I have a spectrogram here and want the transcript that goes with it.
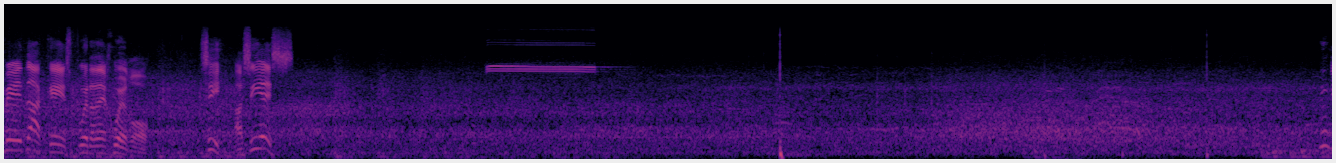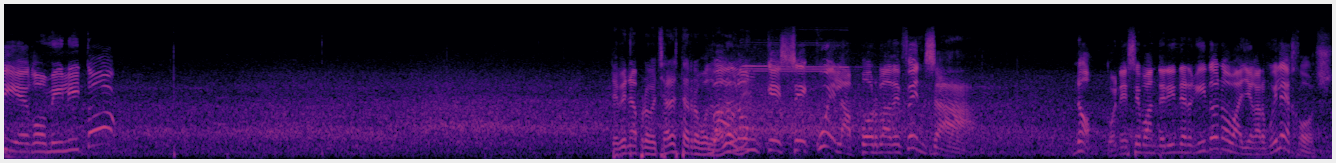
Me da que es fuera de juego. Sí, así es. Diego Milito. deben aprovechar este robo balón. ¿eh? Que se cuela por la defensa. No, con ese banderín erguido no va a llegar muy lejos.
